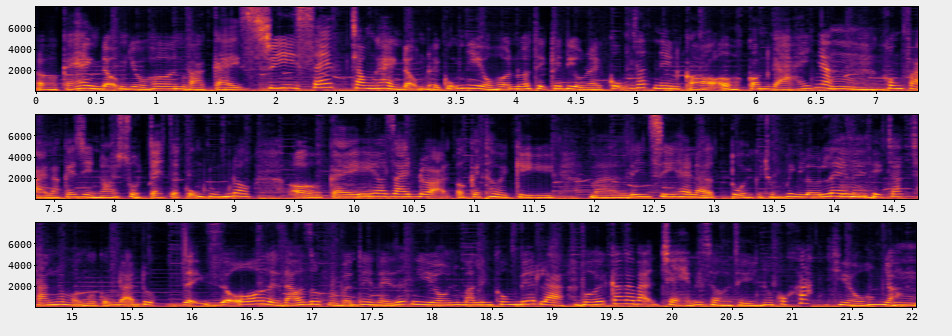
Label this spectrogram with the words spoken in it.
ờ, cái hành động nhiều hơn và cái suy xét trong cái hành động đấy cũng nhiều hơn nữa. Thì cái điều này cũng rất nên có ở con gái nha. Ừ. không phải là cái gì nói sụt tẹt thì cũng đúng đâu. Ở cái giai đoạn ở cái thời kỳ mà Lindsay hay là tuổi của chúng mình lớn lên ấy Ừ. thì chắc chắn là mọi người cũng đã được dạy dỗ rồi giáo dục về vấn đề này rất nhiều. Nhưng mà Linh không biết là với các cái bạn trẻ bây giờ thì nó có khác nhiều không nhỉ? Ừ,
